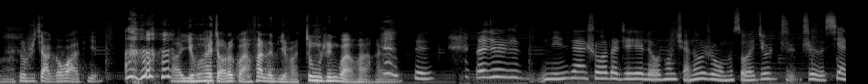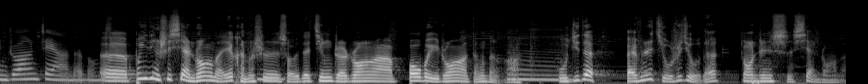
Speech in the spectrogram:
啊，都是价格洼地啊，以后还找着管饭的地方，终身管饭还有。对，那就是您现在说的这些流通，全都是我们所谓就是纸质的线装这样的东西。呃，不一定是线装的，也可能是嗯所谓的惊蛰装啊、包被装啊等等啊。嗯，古籍的百分之九十九的装帧是线装的，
